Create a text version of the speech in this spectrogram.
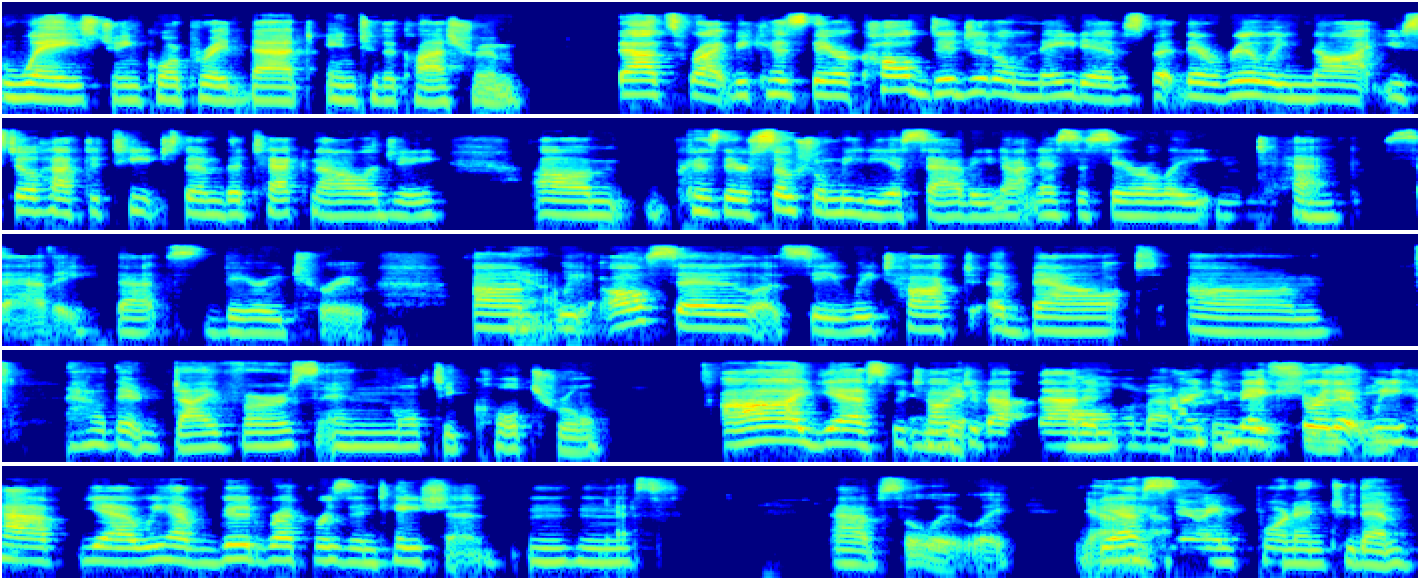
Ways to incorporate that into the classroom. That's right, because they're called digital natives, but they're really not. You still have to teach them the technology um, because they're social media savvy, not necessarily tech savvy. That's very true. Um, Yeah. We also, let's see, we talked about, um, How they're diverse and multicultural. Ah, yes, we talked about that and about trying to make sure that we have, yeah, we have good representation. Mhm, Yes. Absolutely. Yeah. Yes. Very important to them.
